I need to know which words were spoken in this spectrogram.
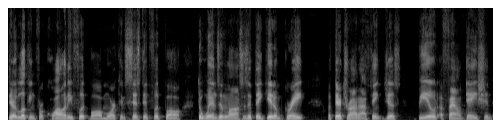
they're looking for quality football, more consistent football. The wins and losses, if they get them, great. But they're trying to, I think, just build a foundation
